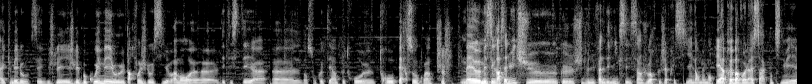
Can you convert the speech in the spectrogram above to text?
avec Melo. C'est, je, l'ai, je l'ai beaucoup aimé. euh, et parfois, je l'ai aussi vraiment euh, détesté euh, euh, dans son côté un peu trop, euh, trop perso. Quoi. mais, mais c'est grâce à lui que je, suis, que je suis devenu fan des Knicks. Et c'est un joueur que j'apprécie énormément. Et après, bah voilà, ça a continué.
